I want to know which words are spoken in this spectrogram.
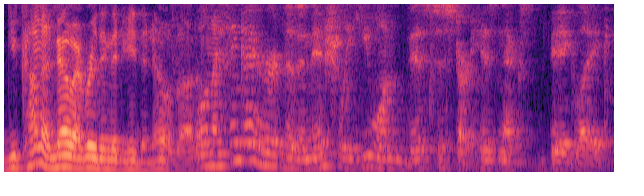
you kind of know everything that you need to know about it. Well, and I think I heard that initially he wanted this to start his next big like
